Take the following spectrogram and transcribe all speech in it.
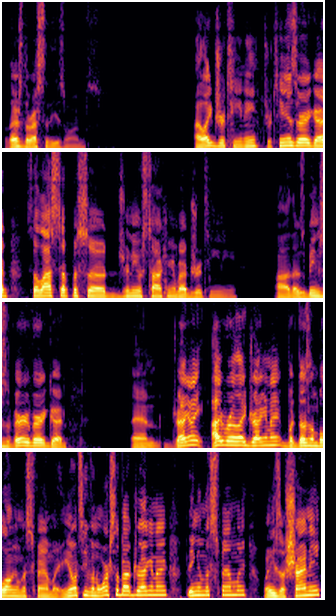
So there's the rest of these ones. I like Dratini. Dratini is very good. So last episode, Junie was talking about Dratini. Uh, was being just very, very good. And Dragonite, I really like Dragonite, but doesn't belong in this family. You know what's even worse about Dragonite being in this family? When he's a shiny,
